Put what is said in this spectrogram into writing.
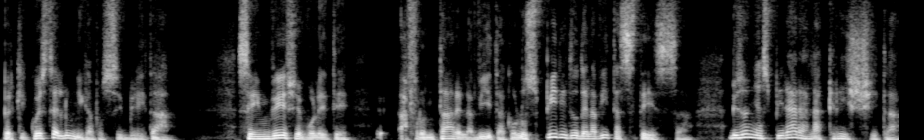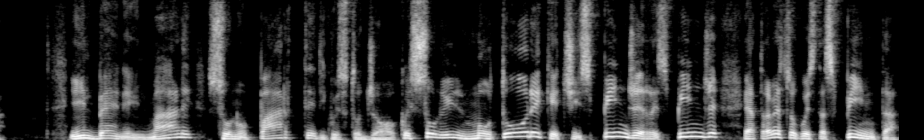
perché questa è l'unica possibilità. Se invece volete eh, affrontare la vita con lo spirito della vita stessa, bisogna aspirare alla crescita, il bene e il male sono parte di questo gioco e sono il motore che ci spinge e respinge e attraverso questa spinta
